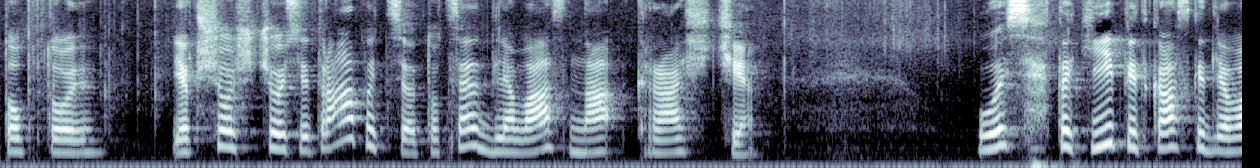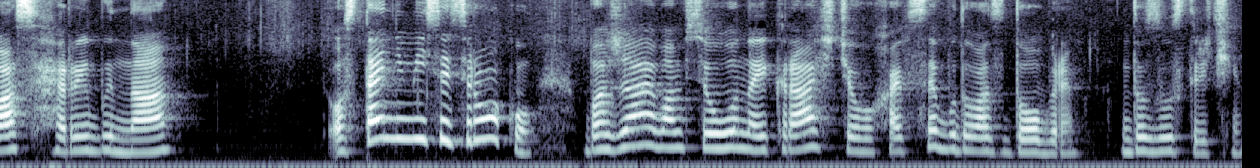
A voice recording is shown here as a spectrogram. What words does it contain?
Тобто, якщо щось і трапиться, то це для вас на краще. Ось такі підказки для вас, риби, на останній місяць року. Бажаю вам всього найкращого. Хай все буде у вас добре. До зустрічі!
